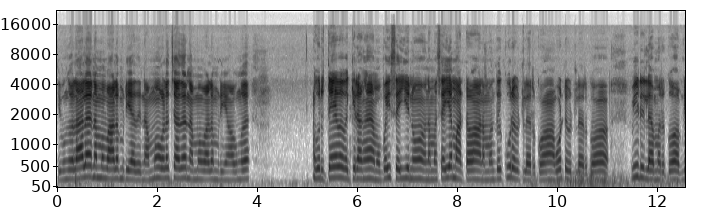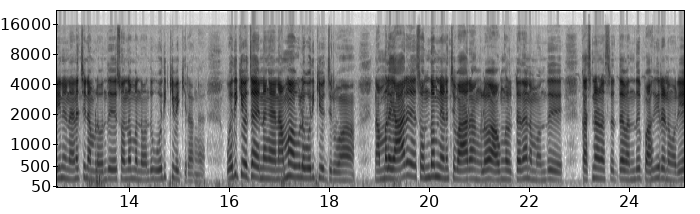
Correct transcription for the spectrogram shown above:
இவங்களால நம்ம வாழ முடியாது. நம்ம உழைச்சாதான் நம்ம வாழ முடியும். அவங்க ஒரு தேவை வைக்கிறாங்க. நம்ம போய் செய்யணும். நம்ம செய்ய மாட்டோம். நம்ம வந்து கூரை வீட்டில் இருக்கோம் ஓட்டு வீட்டில் இருக்கோம். வீடு இல்லாமல் இருக்கோம் அப்படின்னு நினச்சி நம்மளை வந்து சொந்த பந்தம் வந்து ஒதுக்கி வைக்கிறாங்க. ஒதுக்கி வச்சா என்னங்க? நம்ம அவங்கள ஒதுக்கி வச்சுருவோம். நம்மளை யார் சொந்தம் நினச்சி வாராங்களோ அவங்கள்ட்ட தான் நம்ம வந்து கஷ்ட நஷ்டத்தை வந்து பகிரணும் ஒரே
